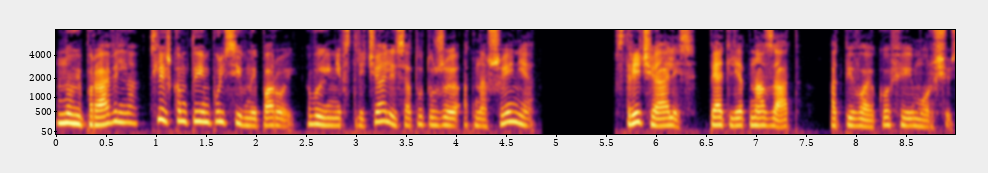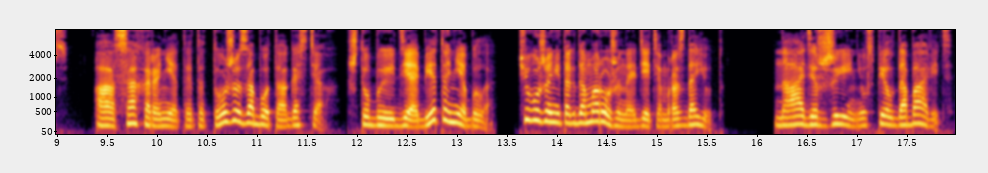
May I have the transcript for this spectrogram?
«Ну и правильно. Слишком ты импульсивный порой. Вы не встречались, а тут уже отношения». «Встречались. Пять лет назад. Отпиваю кофе и морщусь. А сахара нет, это тоже забота о гостях. Чтобы диабета не было. Чего же они тогда мороженое детям раздают? На, держи, не успел добавить.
